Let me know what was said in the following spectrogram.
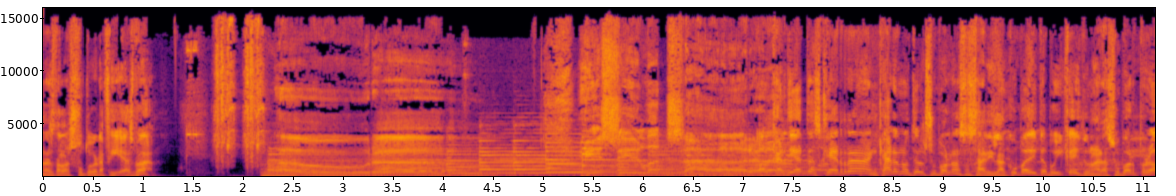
algunes de les fotografies. Va. El candidat d'Esquerra encara no té el suport necessari. La CUP ha dit avui que hi donarà suport, però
